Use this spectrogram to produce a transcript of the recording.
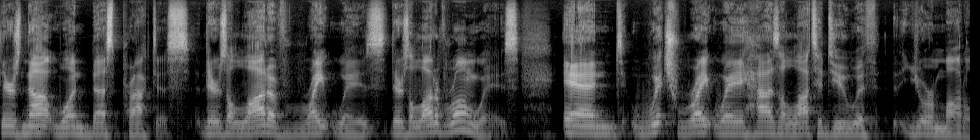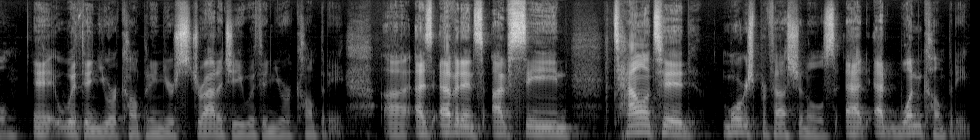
there's not one best practice. There's a lot of right ways, there's a lot of wrong ways. And which right way has a lot to do with your model eh, within your company and your strategy within your company. Uh, as evidence, I've seen talented mortgage professionals at, at one company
